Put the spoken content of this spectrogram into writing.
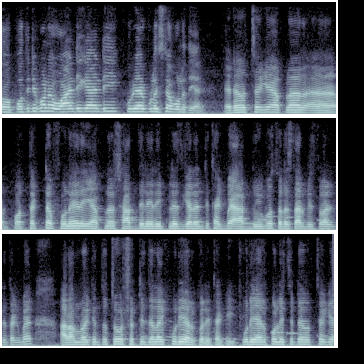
তো প্রতিটি ফোনে ওয়ারেন্টি গ্যারান্টি কুরিয়ার পুলিশটা বলে দেন এটা হচ্ছে কি আপনার প্রত্যেকটা ফোনের এই আপনার সাত দিনের রিপ্লেস গ্যারান্টি থাকবে আর দুই বছরের সার্ভিস ওয়ারেন্টি থাকবে। আর আমরা কিন্তু চৌষট্টি জেলায় কুরিয়ার করে থাকি। কুরিয়ার পলিসিটা হচ্ছে কি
